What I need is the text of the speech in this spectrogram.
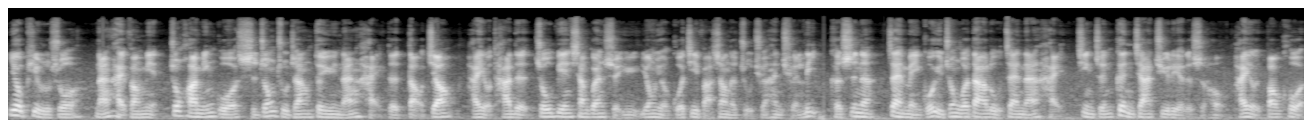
又譬如说，南海方面，中华民国始终主张对于南海的岛礁还有它的周边相关水域拥有国际法上的主权和权利。可是呢，在在美国与中国大陆在南海竞争更加剧烈的时候，还有包括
